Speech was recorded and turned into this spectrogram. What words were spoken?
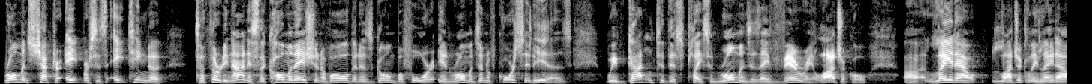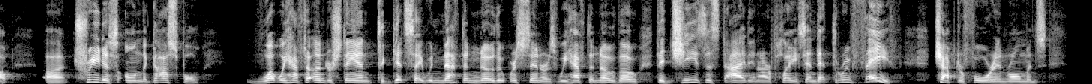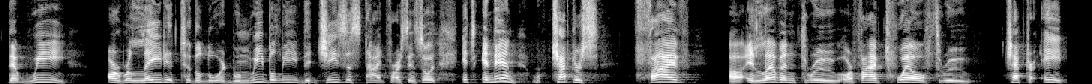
Romans chapter 8, verses 18 to to 39 is the culmination of all that has gone before in Romans. And of course it is. We've gotten to this place, and Romans is a very logical, uh, laid out, logically laid out uh, treatise on the gospel. What we have to understand to get saved, we have to know that we're sinners. We have to know, though, that Jesus died in our place, and that through faith, chapter 4 in Romans, that we are related to the Lord when we believe that Jesus died for our sins. So it's, and then chapters 5, uh, 11 through, or 5, 12 through chapter 8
